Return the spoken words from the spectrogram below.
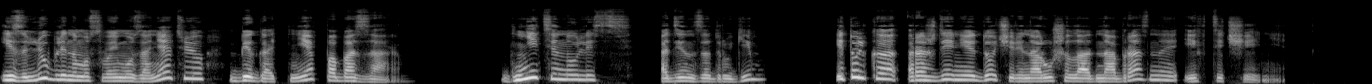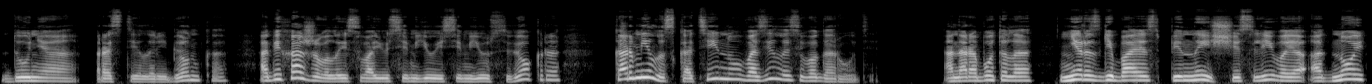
излюбленному своему занятию беготне по базарам. Дни тянулись один за другим, и только рождение дочери нарушило однообразное их течение. Дуня растила ребенка, обихаживала и свою семью, и семью свекра, кормила скотину, возилась в огороде. Она работала, не разгибая спины, счастливая одной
